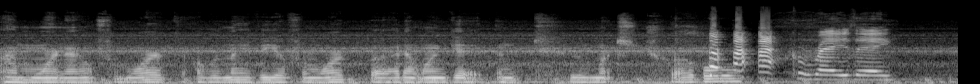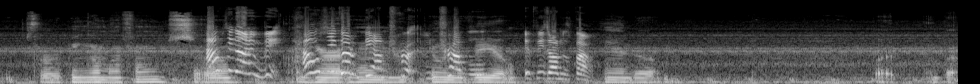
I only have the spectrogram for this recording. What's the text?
I'm worn out from work. I would make a video from work, but I don't want to get in too much trouble Crazy. for being on my phone. So, How's he gonna be? How's he gonna be on tr- doing trouble if he's on his phone? and um, but but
